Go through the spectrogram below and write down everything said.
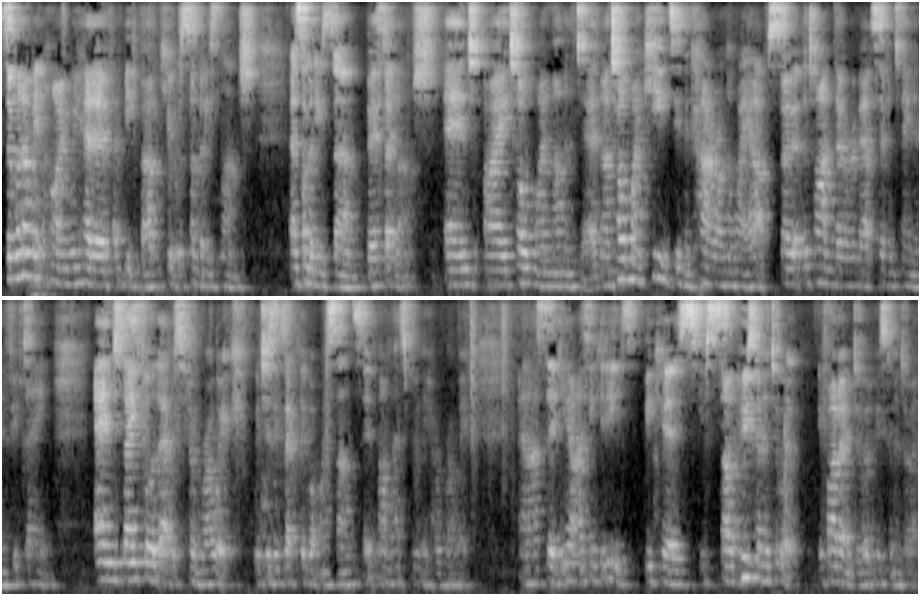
So when I went home, we had a, a big barbecue. It was somebody's lunch, uh, somebody's um, birthday lunch. And I told my mum and dad, and I told my kids in the car on the way up. So at the time, they were about 17 and 15. And they thought that was heroic, which is exactly what my son said. Mum, that's really heroic. And I said, Yeah, I think it is, because if some, who's going to do it? If I don't do it, who's going to do it?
